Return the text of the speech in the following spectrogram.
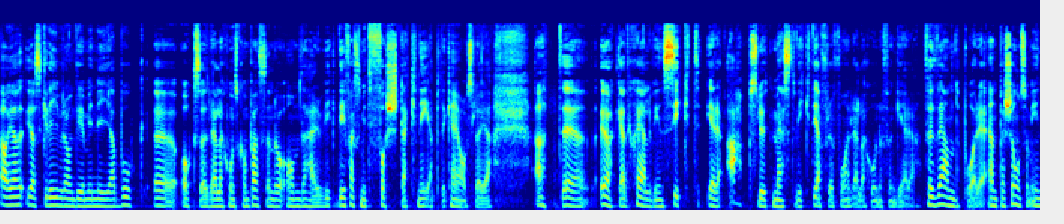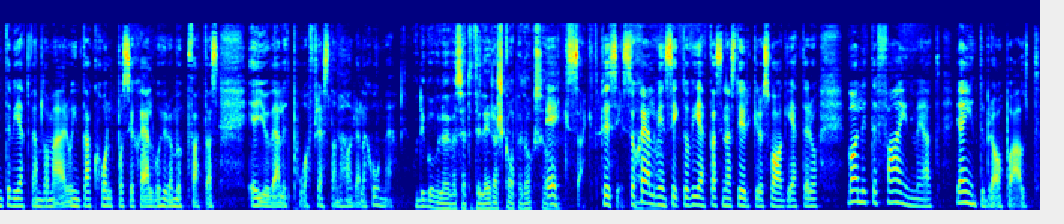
ja, jag, jag, skriver om det i min nya bok eh, också, Relationskompassen, då, om det här. Det är faktiskt mitt första knep, det kan jag avslöja. Att eh, ökad självinsikt är det absolut mest viktiga för att få en relation att fungera. För vänd på det, en person som inte vet vem de är och inte har koll på sig själv och hur de uppfattas är ju väldigt påfrestande att ha en relation med. Och det går väl att översätta till ledarskapet också? Exakt, precis. Så självinsikt och veta sina styrkor och svagheter och vara lite fin med att jag är inte bra på allt.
